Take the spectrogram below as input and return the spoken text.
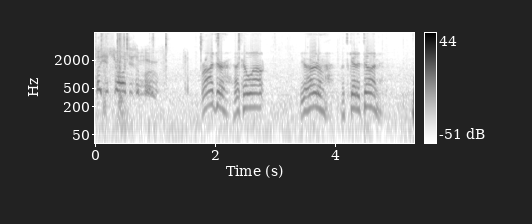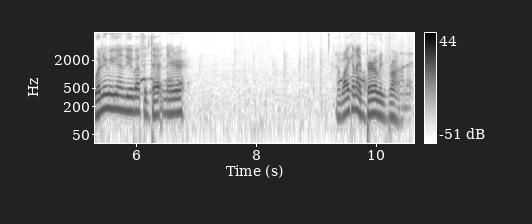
Set your charges and move. Roger, Echo out. You heard him. Let's get it done. What are we gonna do about the detonator? And why can I barely On run? it.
